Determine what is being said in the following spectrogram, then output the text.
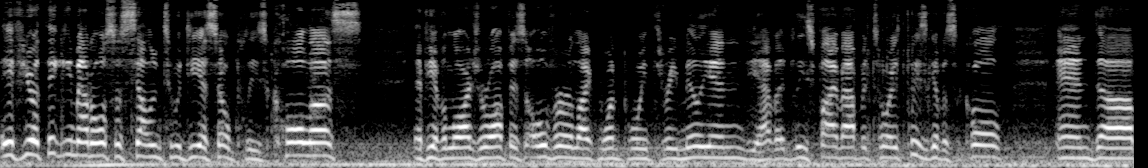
If you're thinking about also selling to a DSO, please call us. If you have a larger office over like 1.3 million, you have at least five operatories, please give us a call. And uh,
